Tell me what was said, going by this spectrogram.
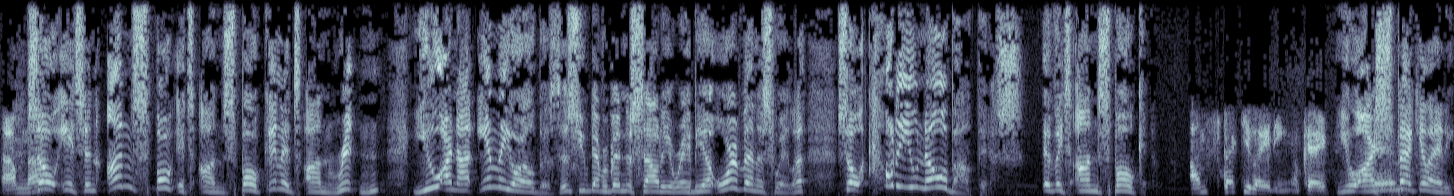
I'm not. So it's an unspoken, it's unspoken, it's unwritten. You are not in the oil business. You've never been to Saudi Arabia or Venezuela. So how do you know about this if it's unspoken? I'm speculating, okay? You are And speculating.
